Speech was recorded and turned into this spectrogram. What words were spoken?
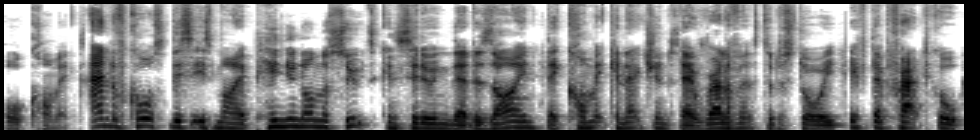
or comics. And of course, this is my opinion on the suits, considering their design, their comic connections, their relevance to the story, if they're practical,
